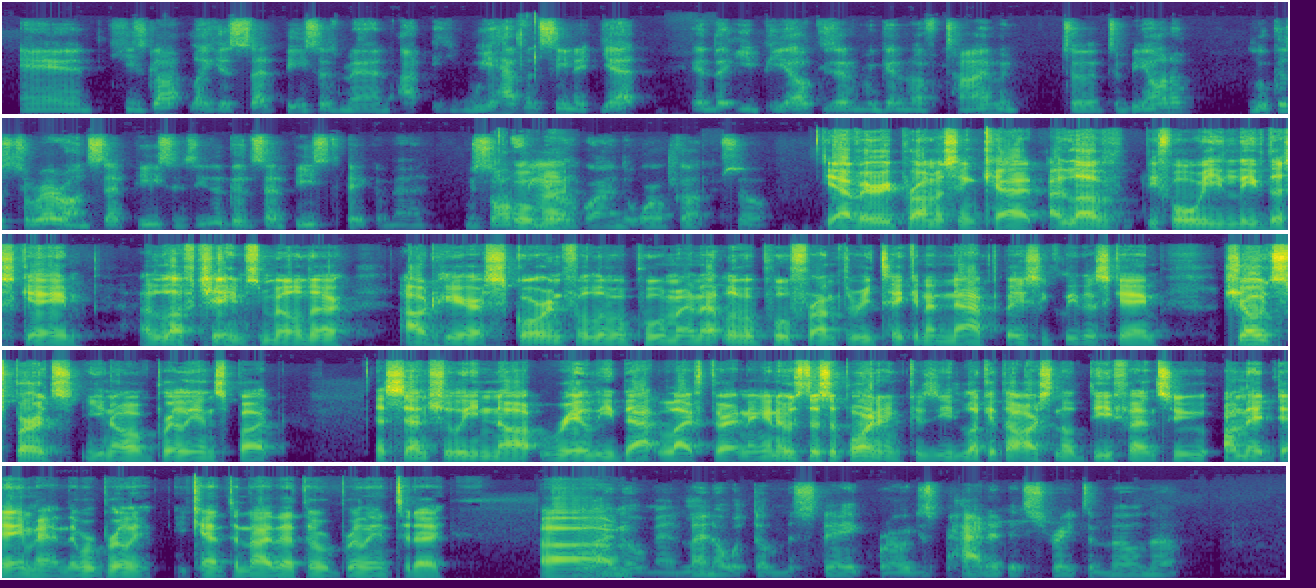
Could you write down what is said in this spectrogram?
and he's got like his set pieces, man. I, we haven't seen it yet in the EPL because he hasn't been getting enough time and to to be on him. Lucas Torreira on set pieces, he's a good set piece taker, man. We saw Cool, for man. Uruguay in the World Cup, so Yeah, very promising cat. I love before we leave this game, I love James Milner out here scoring for Liverpool, man. That Liverpool front three taking a nap basically this game. Showed spurts, you know, of brilliance, but essentially not really that life threatening. And it was disappointing because you look at the Arsenal defense who on their day, man, they were brilliant. You can't deny that they were brilliant today. Um, Leno, man, Leno with the mistake, bro, just patted it straight to Milner.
